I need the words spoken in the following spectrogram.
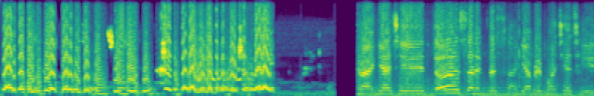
દ્વારકા પહોંચી ગયો અત્યારે અમે જમીન સુઈ જઈશું અને સવાર વહેલા તમને દર્શન કરાવી વાગ્યા છે દસ અને દસ વાગે આપણે પહોંચ્યા છીએ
